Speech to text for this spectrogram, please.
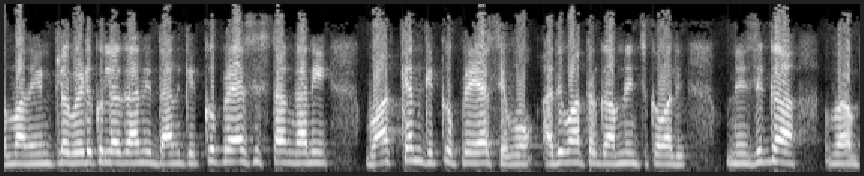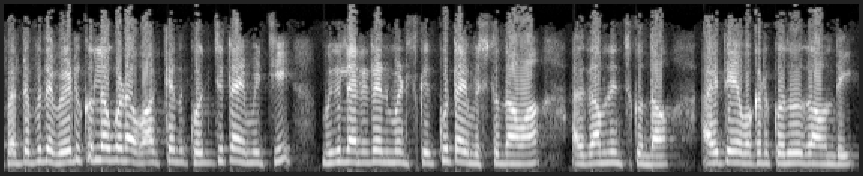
మన ఇంట్లో వేడుకల్లో కానీ దానికి ఎక్కువ ప్రయాసిస్తాం కానీ వాక్యానికి ఎక్కువ ప్రయాస ఇవ్వం. అది మాత్రం గమనించుకోవాలి. నిజంగా పెద్ద పెద్ద వేడుకల్లో కూడా వాక్యానికి కొంచెం టైం ఇచ్చి మిగిలిన ఎంటర్టైన్మెంట్స్కి ఎక్కువ టైం ఇస్తున్నామా? అది గమనించుకుందాం. అయితే ఒకటి కొదువుగా ఉంది.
